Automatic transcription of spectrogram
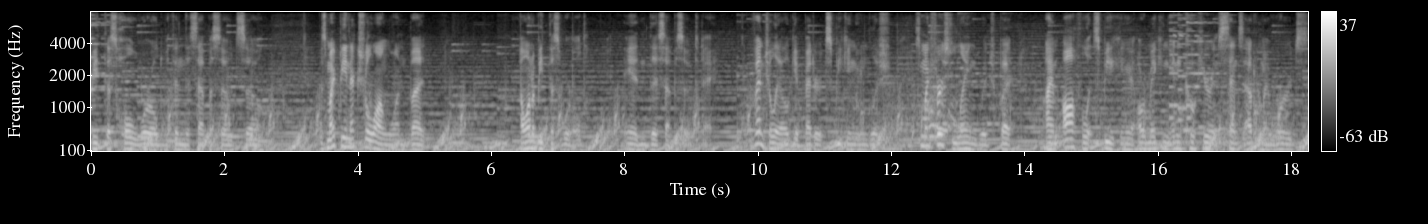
beat this whole world within this episode, so... This might be an extra long one, but I want to beat this world in this episode today. Eventually I'll get better at speaking English. It's my first language, but I'm awful at speaking it or making any coherent sense out of my words.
